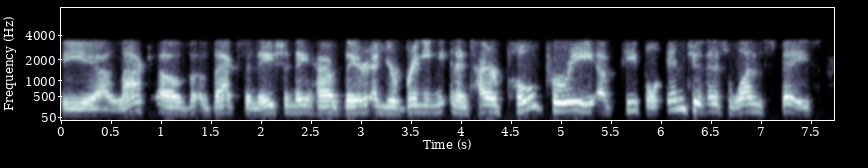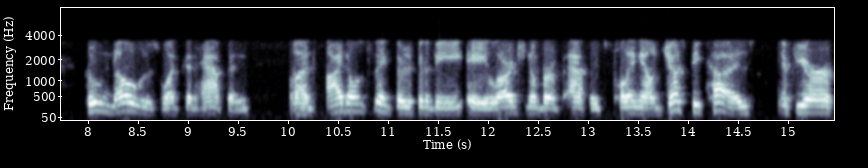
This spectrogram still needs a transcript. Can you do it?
the uh, lack of vaccination they have there, and you're bringing an entire potpourri of people into this one space. Who knows what could happen? But I don't think there's going to be a large number of athletes pulling out just because if you're,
